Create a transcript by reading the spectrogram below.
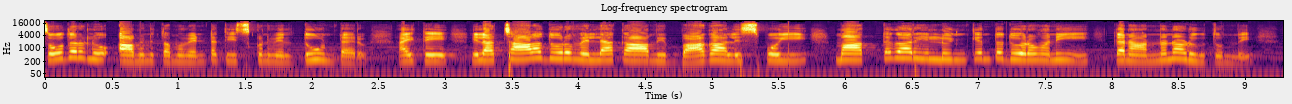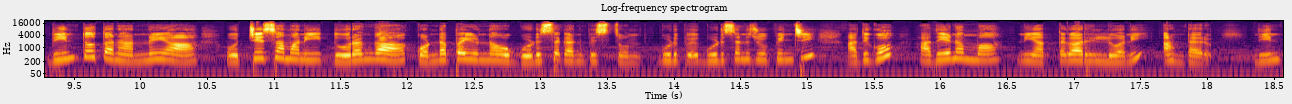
సోదరులు ఆమెను తమ వెంట తీసుకుని వెళ్తూ ఉంటారు. అయితే ఇలా చాలా దూరం వెళ్ళాక ఆమె బాగా అలసిపోయి మా అత్తగారి ఇల్లు ఇంకెంత దూరం అని తన అన్నను అడుగుతుంది. దీంతో తన అన్నయ్య వచ్చేసామని దూరంగా కొండపై ఉన్న ఓ గుడిసె కనిపిస్తుంది. గుడి గుడిసెను చూపించి అదిగో అదేనమ్మా నీ అత్తగారిల్లు అని అంటారు. దీంతో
